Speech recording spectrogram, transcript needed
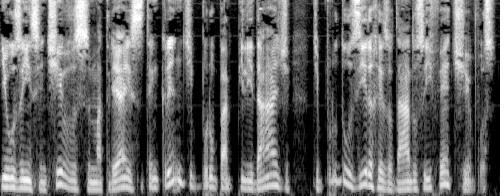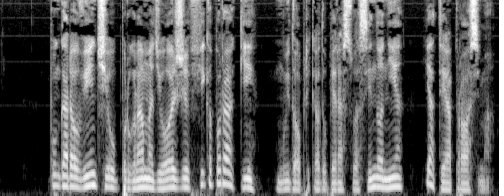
E os incentivos materiais têm grande probabilidade de produzir resultados efetivos. Bom, caro ouvinte, o programa de hoje fica por aqui. Muito obrigado pela sua sintonia e até a próxima.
